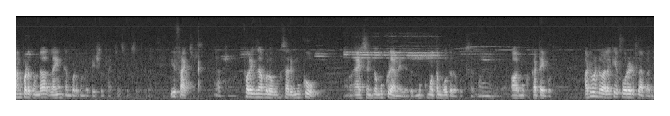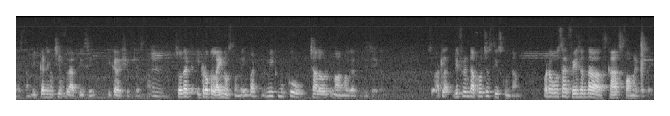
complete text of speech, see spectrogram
కనపడకుండా లైన్ కనపడకుండా ఫేషియల్ ఫ్రాక్చర్స్ ఫిక్స్ చేస్తారు. ఇది ఫ్రాక్చర్స్ ఫర్ ఎగ్జాంపుల్ ఒక్కొక్కసారి ముక్కు యాక్సిడెంట్లో ముక్కు డ్యామేజ్ అవుతుంది. ముక్కు మొత్తం పోతుంది ఒక్కొక్కసారి ఆర్ ముక్కు కట్ అయిపోతుంది. అటువంటి వాళ్ళకి ఫోర్ హెడ్ ఫ్లాప్ అని చేస్తాం. ఇక్కడ నుంచి. ఫ్లాప్ తీసి ఇక్కడ షిఫ్ట్ చేస్తాం. సో దట్ ఇక్కడ ఒక లైన్ వస్తుంది బట్ మీకు ముక్కు చాలా వరకు నార్మల్గా ఇది చేయగలరు. సో అట్లా డిఫరెంట్ అప్రోచెస్ తీసుకుంటాం. బట్ ఒక్కోసారి ఫేస్ అంతా స్కార్స్ ఫామ్ అయిపోతాయి.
